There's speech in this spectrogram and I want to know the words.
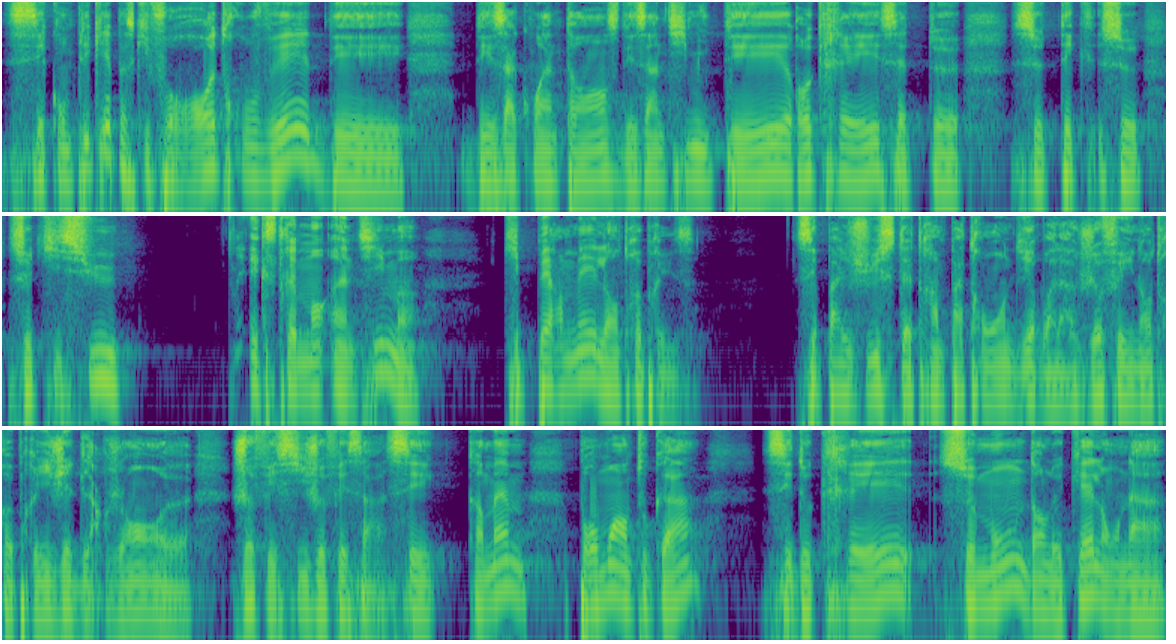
c'est compliqué parce qu'il faut retrouver des, des accointances, des intimités, recréer cette, ce, ce, ce tissu extrêmement intime qui permet l'entreprise. C'est pas juste être un patron, dire voilà, je fais une entreprise, j'ai de l'argent, euh, je fais ci, je fais ça. C'est quand même, pour moi en tout cas, c'est de créer ce monde dans lequel on a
